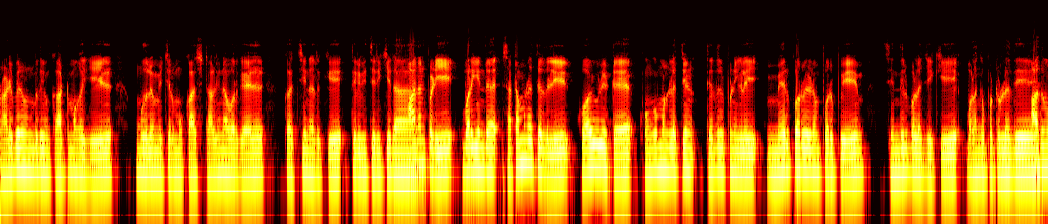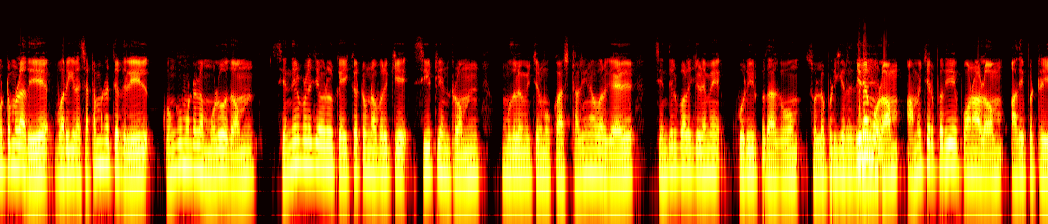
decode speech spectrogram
நடைபெறும் என்பதையும் காட்டும் வகையில் முதலமைச்சர் மு ஸ்டாலின் அவர்கள் கட்சியினருக்கு தெரிவித்திருக்கிறார். அதன்படி வருகின்ற சட்டமன்ற தேர்தலில் கோவை உள்ளிட்ட கொங்கு மண்டலத்தின் தேர்தல் பணிகளை மேற்பார்வையிடும் பொறுப்பு செந்தில் பாலாஜிக்கு வழங்கப்பட்டுள்ளது. அது மட்டுமல்லாது வருகிற சட்டமன்ற தேர்தலில் கொங்கு மண்டலம் முழுவதும் செந்தில் பாலாஜி அவர்கள் கை கட்டும் நபருக்கே சீட் என்றும் முதலமைச்சர் மு க ஸ்டாலின் அவர்கள் செந்தில் பாலாஜியிடமே கூறியிருப்பதாகவும் சொல்லப்படுகிறது. இதன் மூலம் அமைச்சர் பதவி போனாலும் அதை பற்றி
